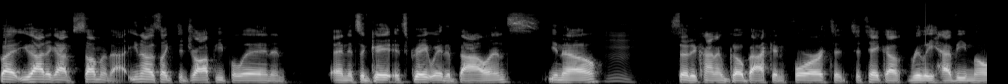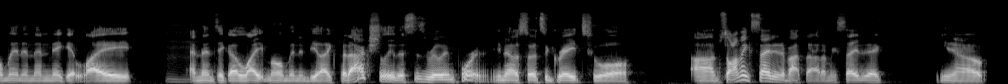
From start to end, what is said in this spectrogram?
But you got to have some of that. You know, it's like to draw people in and and it's a great it's a great way to balance, you know. Mm. So to kind of go back and forth to, to take a really heavy moment and then make it light Mm. and then take a light moment and be like, but actually this is really important, you know. So it's a great tool. Um, so I'm excited about that. I'm excited to, you know,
